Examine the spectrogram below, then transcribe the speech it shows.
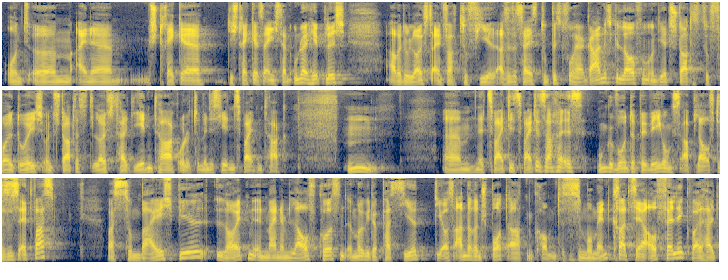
und ähm, eine Strecke, die Strecke ist eigentlich dann unerheblich, aber du läufst einfach zu viel. Also das heißt, du bist vorher gar nicht gelaufen und jetzt startest du voll durch und startest, läufst halt jeden Tag oder zumindest jeden zweiten Tag. Hm. Ähm, eine zweite, die zweite Sache ist ungewohnter Bewegungsablauf. Das ist etwas, was zum Beispiel Leuten in meinem Laufkursen immer wieder passiert, die aus anderen Sportarten kommen. Das ist im Moment gerade sehr auffällig, weil halt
